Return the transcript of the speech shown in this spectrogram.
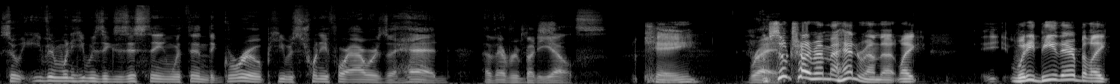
So even when he was existing within the group, he was 24 hours ahead of everybody else. okay Right. i'm still trying to wrap my head around that like would he be there but like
